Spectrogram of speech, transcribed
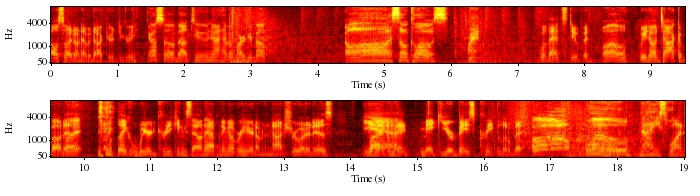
Also, I don't have a doctorate degree. You're also about to not have a part of your boat. Oh, so close. Well, that's stupid. Oh, We don't talk about it. like weird creaking sound happening over here, and I'm not sure what it is. But Yeah. I'm gonna make your base creak a little bit. Oh, Whoa. nice one.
